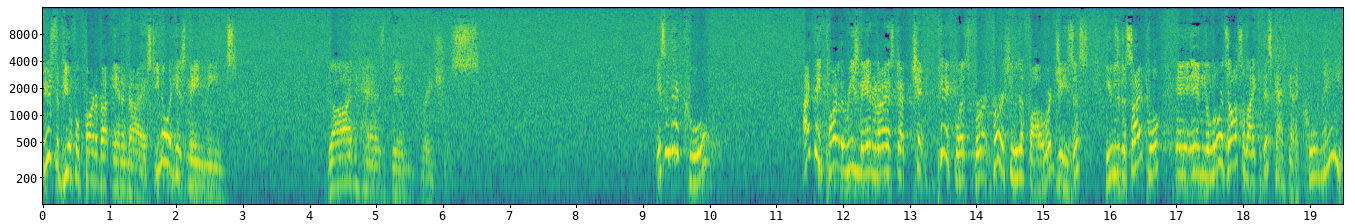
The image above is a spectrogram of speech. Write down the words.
Here's the beautiful part about Ananias. Do you know what his name means? God has been gracious. Isn't that cool? I think part of the reason Ananias got picked was for, first, he was a follower of Jesus. He was a disciple. And, and the Lord's also like, this guy's got a cool name.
